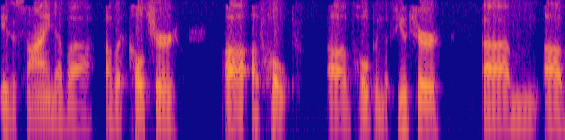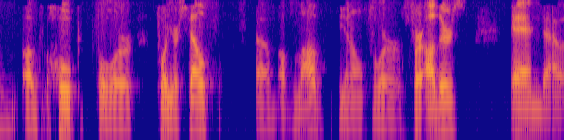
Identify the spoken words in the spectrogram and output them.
is a sign of a of a culture uh, of hope, of hope in the future, um, of of hope for for yourself, uh, of love, you know, for for others, and uh,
